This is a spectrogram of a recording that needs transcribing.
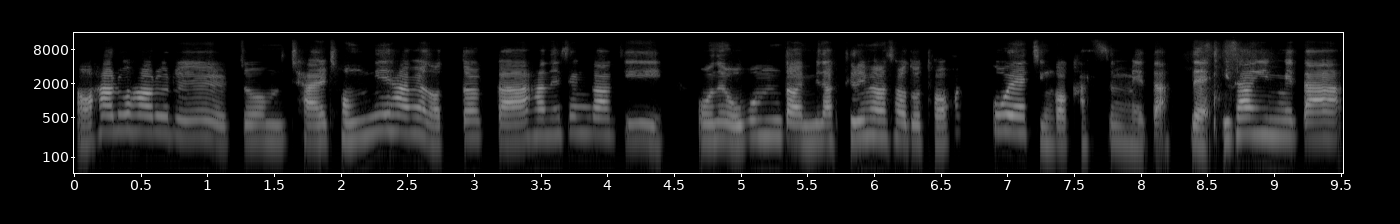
어, 하루하루를 좀 잘 정리하면 어떨까 하는 생각이 오늘 5분 더 인문학 들으면서도 더 확고해진 것 같습니다. 네, 이상입니다.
